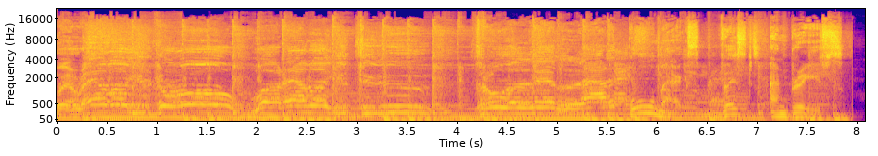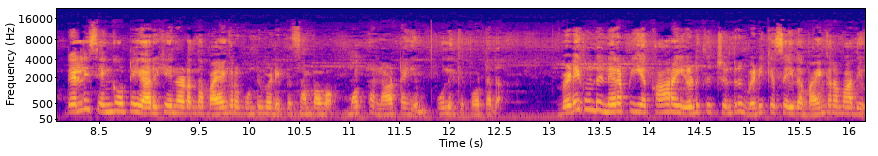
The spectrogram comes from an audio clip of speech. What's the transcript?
Wherever you go, whatever you do, throw a little at it. Omax, Vest and Briefs. டெல்லி செங்கோட்டை அருகே நடந்த பயங்கர குண்டுவெடிப்பு சம்பவம் மொத்த நாட்டையும் உலுக்கி போட்டது. வெடிகுண்டு நிரப்பிய காரை எடுத்துச் சென்று வெடிக்க செய்த பயங்கரவாதி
